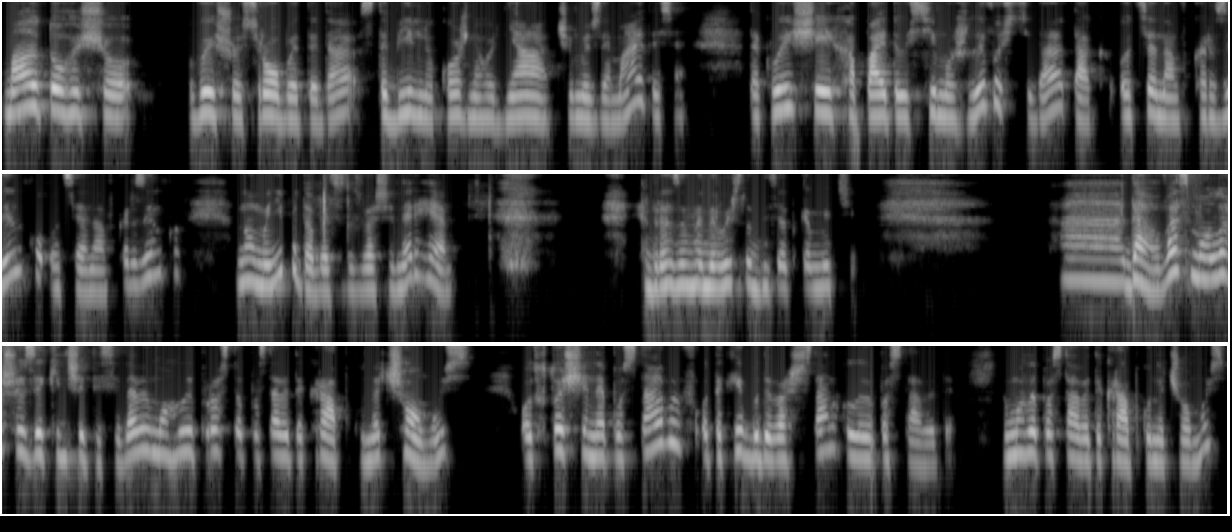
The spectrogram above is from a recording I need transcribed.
мало того, що ви щось робите да, стабільно кожного дня чимось займаєтеся, так ви ще й хапаєте усі можливості. Да? Так, оце нам в корзинку, оце нам в корзинку. Ну, мені подобається тут ваша енергія. Одразу в мене вийшла десятка мечів. А, да, у вас могло щось закінчитися. Да? Ви могли просто поставити крапку на чомусь. От хто ще не поставив, отакий буде ваш стан, коли ви поставите. Ви могли поставити крапку на чомусь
